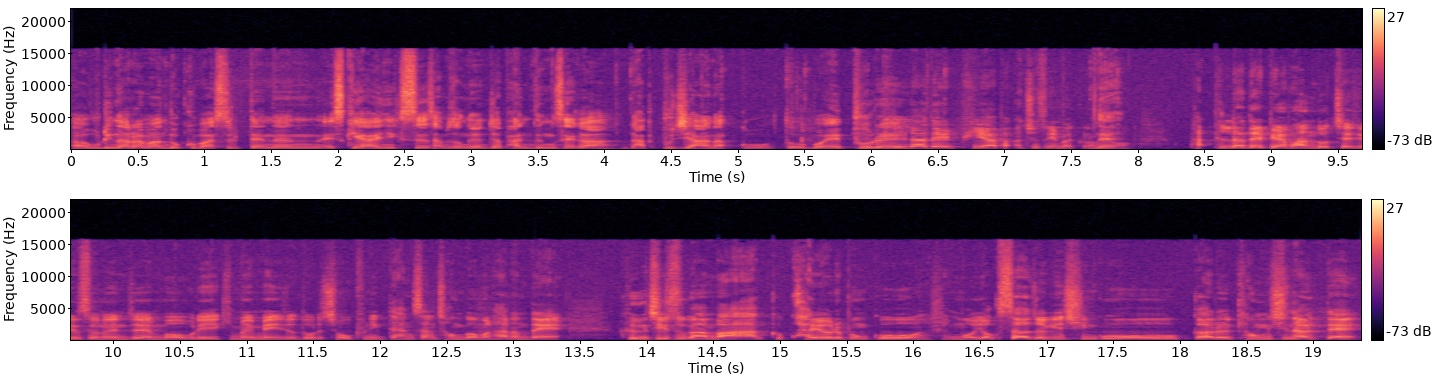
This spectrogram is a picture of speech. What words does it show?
아, 우리나라만 놓고 봤을 때는 SK 하이닉스, 삼성전자 반등세가 나쁘지 않았고 또 뭐 애플의 필라델피아, 반- 아, 죄송해요, 말 끊어서. 네. 바- 필라델피아 반도체 지수는 이제 뭐 우리 김명민 매니저도 그렇죠. 오프닝 때 항상 점검을 하는데 그 지수가 막 그 과열을 뿜고 뭐 역사적인 신고가를 경신할 때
